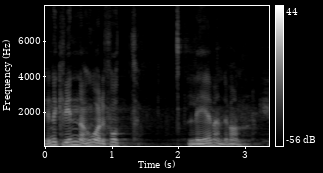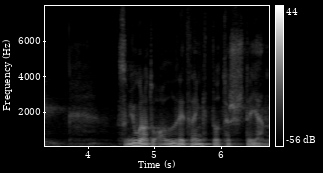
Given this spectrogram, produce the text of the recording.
Denne kvinna hadde fått levende vann som gjorde at hun aldri trengte å tørste igjen.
